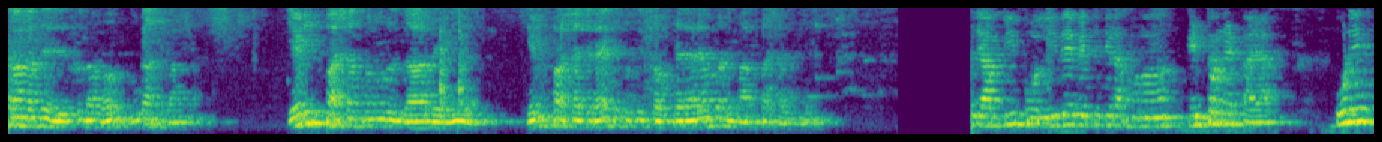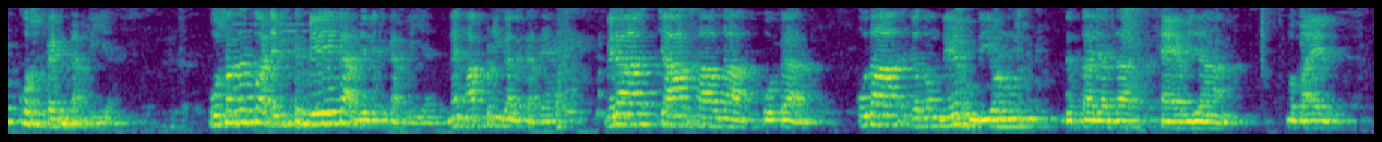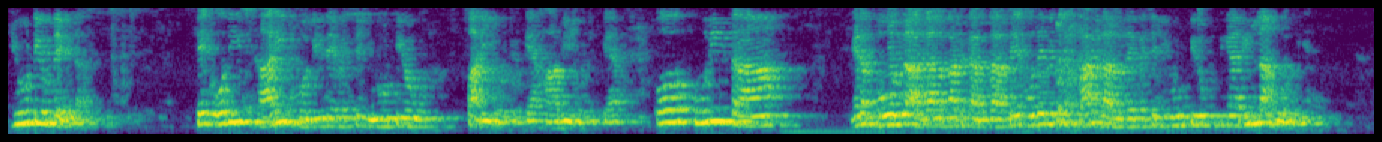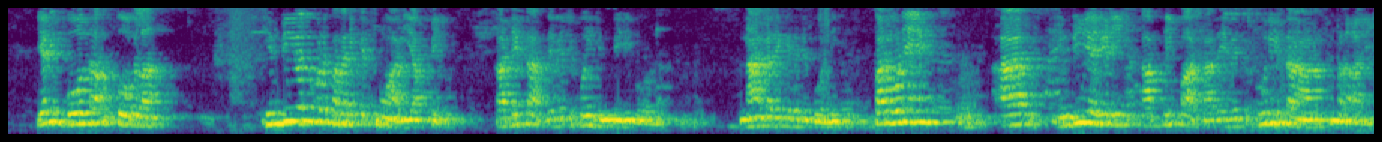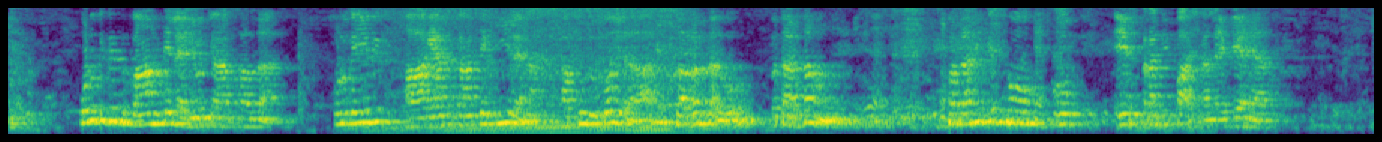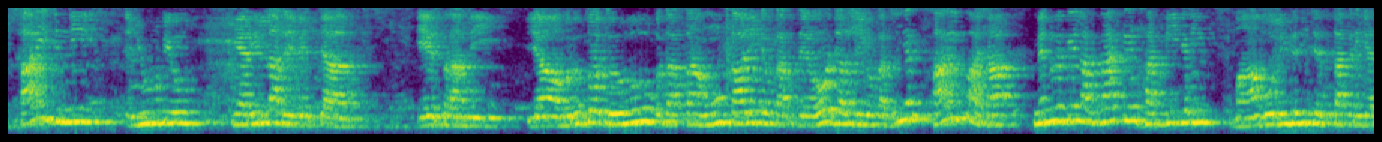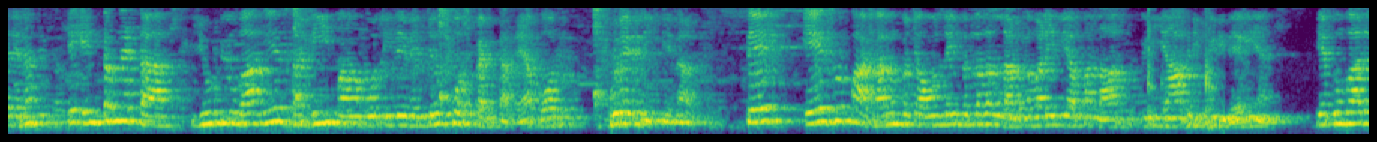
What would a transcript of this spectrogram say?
ਅੱਖਰਾਂ ਤੇ ਰਿਜ਼ਕ ਦਾ ਬਹੁਤ ਡੂੰਘਾ ਸਬੰਧ ਹੈ ਜਿਹੜੀ ਭਾਸ਼ਾ ਤੁਹਾਨੂੰ ਰੋਜ਼ਗਾਰ ਦੇ ਰਹੀ ਹੈ, ਜਿਹੜੀ ਭਾਸ਼ਾ 'ਚ ਰਹਿ ਕੇ ਤੁਸੀਂ ਸੁੱਖ ਰਹਿ ਰਹੇ ਹੋ, ਤੁਹਾਡੀ ਮਾਤ ਭਾਸ਼ਾ ਬਣ ਹੈ ਪੰਜਾਬੀ ਬੋਲੀ ਦੇ ਵਿੱਚ ਜਿਹੜਾ ਹੁਣ ਇੰਟਰਨੈਟ ਆਇਆ, ਉਹਨੇ ਕੁਝ ਫਿੱਟ ਕਰ ਲਈ ਹੈ। ਹੋ ਸਕਦਾ ਤੁਹਾਡੇ ਵਿੱਚ ਤੇ ਮੇਰੇ ਘਰ ਦੇ ਵਿੱਚ ਕਰ ਲਈ ਹੈ। ਮੈਂ ਆਪਣੀ ਗੱਲ ਕਰ ਰਿਹਾ। ਮੇਰਾ 4 ਸਾਲ ਦਾ ਪੋਤਰਾ ਉਹਦਾ ਜਦੋਂ ਮਿਹਰ ਹੁੰਦੀ ਉਹਨੂੰ ਦਿੱਤਾ ਜਾਂਦਾ ਐਪ ਜਾਂ ਮੋਬਾਈਲ YouTube ਦੇਖਦਾ। ਤੇ ਉਹਦੀ ਸਾਰੀ ਬੋਲੀ ਦੇ ਵਿੱਚ YouTube ਭਾਰੀ ਹੋ ਚੁੱਕਿਆ, ਹਾਵੀ ਹੋ ਚੁੱਕਿਆ। ਉਹ ਪੂਰੀ ਤਰ੍ਹਾਂ ਜਿਹੜਾ ਬੋਲਦਾ, ਗੱਲਬਾਤ ਕਰਦਾ ਤੇ ਉਹਦੇ ਵਿੱਚ ਹਰ ਗੱਲ ਦੇ ਵਿੱਚ YouTube ਦੀਆਂ ਰੀਲਾਂ ਬੋਲਦੀਆਂ। ਯਾਨੀ ਬੋਲਦਾ ਉਹ ਤੋਗਲਾ। ਹਿੰਦੀ ਉਹਦੇ ਕੋਲ ਪਤਾ ਨਹੀਂ ਕਿੱਥੋਂ ਆ ਗਈ ਆਪੇ। ਸਾਡੇ ਘਰ ਦੇ ਵਿੱਚ ਕੋਈ ਹਿੰਦੀ ਨਹੀਂ ਬੋਲਦਾ। ਨਾ ਕਦੇ ਕਿਸੇ ਨੇ ਬੋਲੀ। ਪਰ ਉਹਨੇ ਆ ਹਿੰਦੀ ਹੈ ਜਿਹੜੀ, ਆਪਣੀ ਭਾਸ਼ਾ ਦੇ ਵਿੱਚ ਪੂਰੀ ਤਰ੍ਹਾਂ ਮਿਲਾ ਲਈ। ਹੈ ਉਹਨੂੰ ਕਿਤੇ ਦੁਕਾਨ ਤੇ ਲੈ ਜਾਓ 4 ਸਾਲ ਦਾ। ਉਹਨੂੰ ਕਹੀਏ ਵੀ ਆ ਗਿਆ ਦੁਕਾਨ ਤੇ ਕੀ ਲੈਣਾ? ਆਪੂ ਰੁਕੋ ਜਰਾ, ਸਬਰ ਕਰੋ ਬਤਾਤਾ ਹੂੰ। ਪਤਾ ਨਹੀਂ ਕਿੱਥੋਂ ਉਹ ਇਸ ਤਰ੍ਹਾਂ ਦੀ ਭਾਸ਼ਾ ਲੈ ਕੇ ਆਇਆ। ਸਾਰੀ ਜਿੰਨੀ YouTube ਜਾਂ ਰੀਲਾਂ ਦੇ ਵਿੱਚ ਆ, ਇਸ ਤਰ੍ਹਾਂ ਦੀ, ਜਾਂ ਮਰੂਤੋ ਦੂ ਬਤਾਤਾ ਹੂੰ ਕਾਲੀ ਕਿਉਂ ਕਰਦੇ ਹੋ, ਜਲਦੀ ਕਿਉਂ ਕਰਦੇ ਯਾਰ ਸਾਰੀ ਭਾਸ਼ਾ ਮੈਨੂੰ ਇਹ ਲੱਗਦਾ ਕਿ ਸਾਡੀ ਜਿਹੜੀ ਮਾਂ ਬੋਲੀ ਦੀ ਅਸੀਂ ਚਿੰਤਾ ਕਰੀ ਜਾਂਦੇ ਨਾ, ਕਿ ਇੰਟਰਨੈਟ ਆ, YouTube ਆ, ਇਹ ਸਾਡੀ ਮਾਂ ਬੋਲੀ ਦੇ ਵਿੱਚ ਪੁਸ਼ਪੈਕਟ ਕਰ ਰਿਹਾ, ਬਹੁਤ। ਬੁਰੇ ਤਰੀਕੇ ਨਾਲ। ਤੇ ਇਸ ਭਾਸ਼ਾ ਨੂੰ ਬਚਾਉਣ ਲਈ ਮਤਲਬ ਦਾ ਲੜਨ ਵਾਲੀ ਵੀ ਆਪਾਂ ਲਾਸਟ ਪੀੜ੍ਹੀ, ਆਖਰੀ ਪੀੜ੍ਹੀ ਰਹਿ ਗਏ ਆ ਇਹ ਤੋਂ ਬਾਅਦ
